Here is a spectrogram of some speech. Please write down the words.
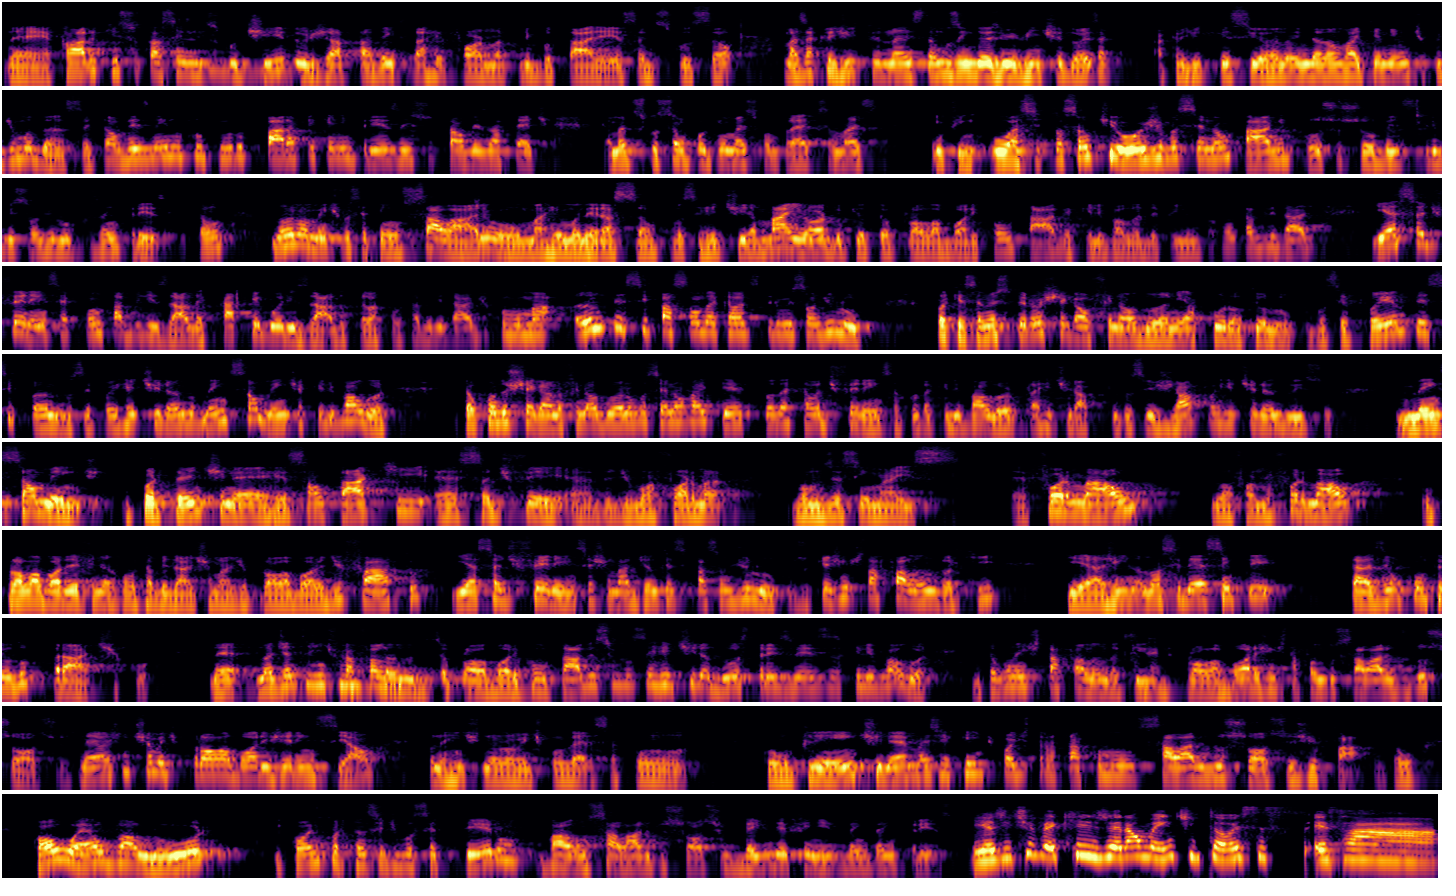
Né? É claro que isso está sendo discutido, já está dentro da reforma tributária essa discussão, mas acredito que nós estamos em 2022, acredito que esse ano ainda não vai ter nenhum tipo de mudança. E talvez nem no futuro, para a pequena empresa, isso talvez afete. É uma discussão um pouquinho mais complexa, mas, enfim, a situação que hoje você não paga imposto sobre distribuição de lucros da empresa. Então, Normalmente você tem um salário ou uma remuneração que você retira maior do que o teu prolabore contábil, aquele valor definido pela contabilidade, e essa diferença é contabilizada, é categorizado pela contabilidade como uma antecipação daquela distribuição de lucro. Porque você não esperou chegar ao final do ano e apurou o teu lucro, você foi antecipando, você foi retirando mensalmente aquele valor. Então, quando chegar no final do ano, você não vai ter toda aquela diferença, todo aquele valor para retirar, porque você já foi retirando isso mensalmente. Importante, né, ressaltar que essa diferença, de uma forma, vamos dizer assim, mais é, formal, de uma forma formal, o Prolabora define a contabilidade chamada de Prolabora de fato, e essa diferença é chamada de antecipação de lucros. O que a gente está falando aqui, que a, gente, a nossa ideia é sempre trazer um conteúdo prático. Né? Não adianta a gente ficar uhum. falando do seu Prolabore contábil se você retira duas, três vezes aquele valor. Então, quando a gente está falando aqui de Prolabore, a gente está falando dos salários dos sócios. Né? A gente chama de Prolabore gerencial, quando a gente normalmente conversa com, com o cliente, né? mas aqui a gente pode tratar como um salário dos sócios de fato. Então, qual é o valor e qual a importância de você ter um, um, salário de sócio bem definido dentro da empresa. E a gente vê que geralmente, então, esse, essa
